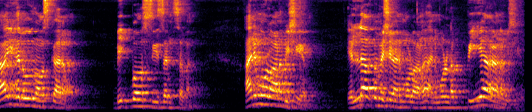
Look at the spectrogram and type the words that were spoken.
ഹായ് ഹലോ നമസ്കാരം. Bigg Boss season seven. അനുമോളാണ് വിഷയം. എല്ലാവർക്കും വിഷയം അനുമോളാണ്. അനുമോളുടെ പി ആർ ആണ് വിഷയം.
